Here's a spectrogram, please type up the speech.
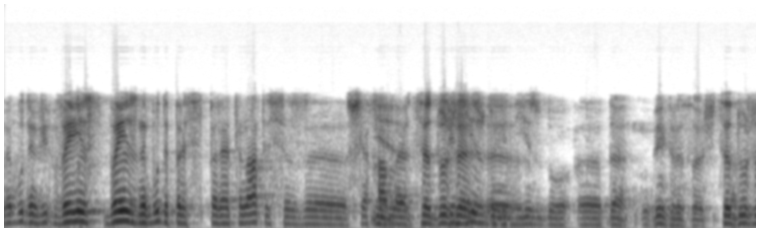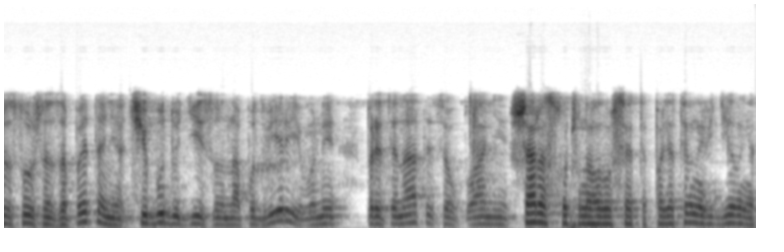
Ми будемо виїзд, виїзд не буде перетинатися з е, шляхами Ні, це дуже, під'їзду, е, від'їзду. е, Да, Віктор Олександрович, це дуже слушне запитання. Чи будуть дійсно на подвір'ї вони перетинатися в плані Ще раз хочу наголосити, паліативне відділення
